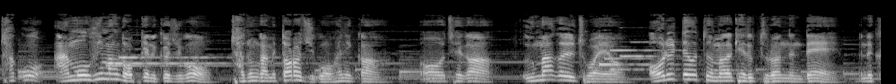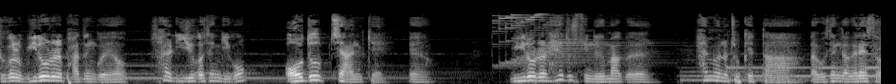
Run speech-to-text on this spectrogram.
자꾸 아무 희망도 없게 느껴지고 자존감이 떨어지고 하니까 어 제가 음악을 좋아해요. 어릴 때부터 음악을 계속 들었는데 근데 그걸 위로를 받은 거예요. 살 이유가 생기고 어둡지 않게 예. 위로를 해줄 수 있는 음악을 하면은 좋겠다라고 생각을 해서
